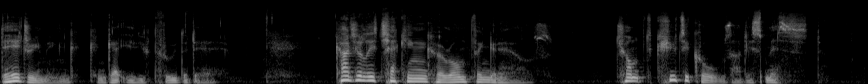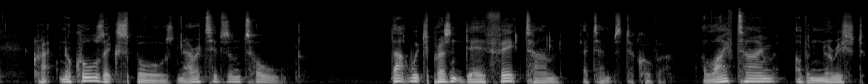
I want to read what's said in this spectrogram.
Daydreaming can get you through the day. Casually checking her own fingernails. Chomped cuticles are dismissed. Cracked knuckles exposed narratives untold. That which present day fake tan attempts to cover. A lifetime of nourished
